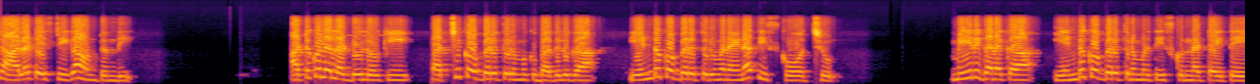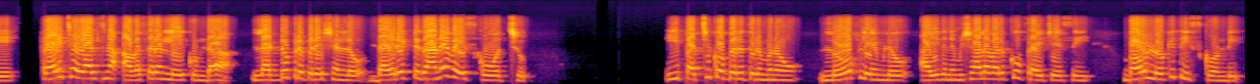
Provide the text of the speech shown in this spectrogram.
చాలా టేస్టీగా ఉంటుంది. అటుకుల లడ్డూలోకి పచ్చి కొబ్బరి తురుముకు బదులుగా ఎండు కొబ్బరి తురుమునైనా తీసుకోవచ్చు. మీరు గనక ఎండు కొబ్బరి తురుమును తీసుకున్నట్టయితే ఫ్రై చేయాల్సిన అవసరం లేకుండా లడ్డు ప్రిపరేషన్లో డైరెక్ట్ గానే వేసుకోవచ్చు. ఈ పచ్చి కొబ్బరి తురుమును లో ఫ్లేమ్లో ఐదు నిమిషాల వరకు ఫ్రై చేసి బౌల్లోకి తీసుకోండి.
